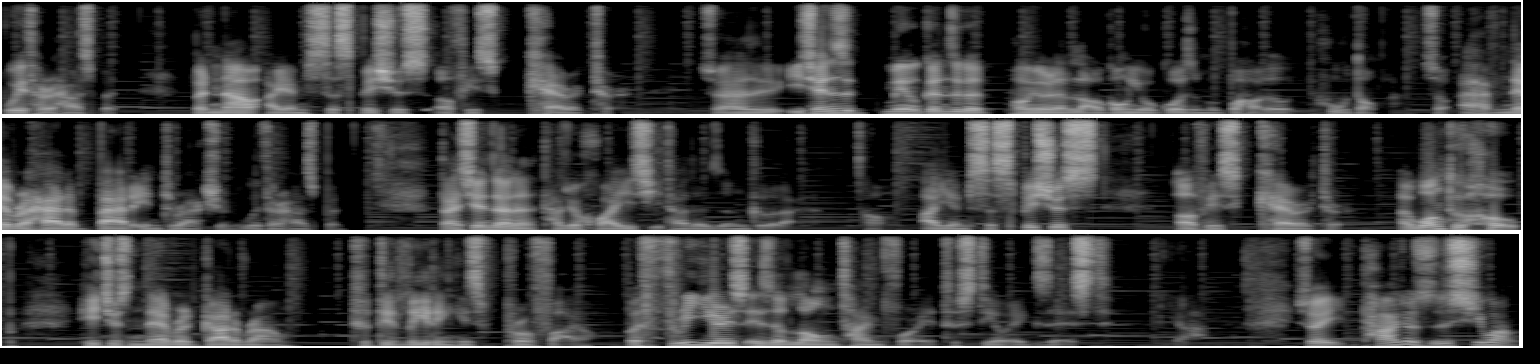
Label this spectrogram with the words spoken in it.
with her husband, but now I am suspicious of his character。所以他是以前是没有跟这个朋友的老公有过什么不好的互动 So I have never had a bad interaction with her husband。但现在呢，他就怀疑起他的人格来了。好，I am suspicious of his character. I want to hope he just never got around to deleting his profile. But three years is a long time for it to still exist，呀，所以他就只是希望，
